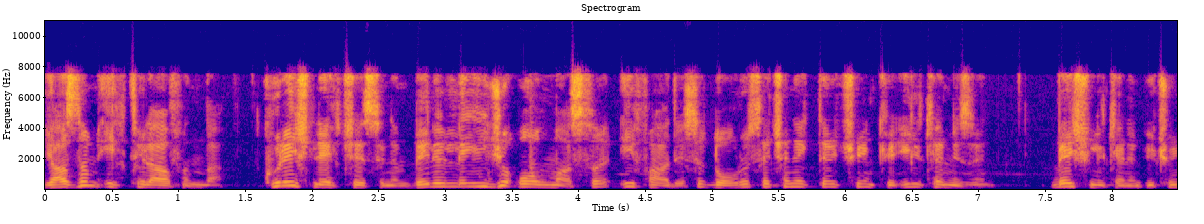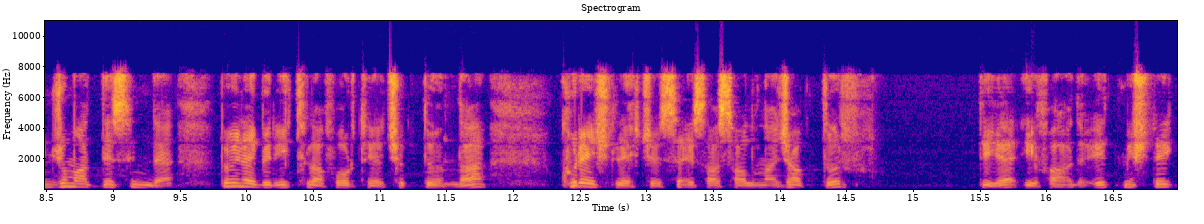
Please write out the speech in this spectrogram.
Yazım ihtilafında Kureyş lehçesinin belirleyici olması ifadesi doğru seçenektir. Çünkü ilkemizin 5 ilkenin 3. maddesinde böyle bir ihtilaf ortaya çıktığında Kureyş lehçesi esas alınacaktır diye ifade etmiştik.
